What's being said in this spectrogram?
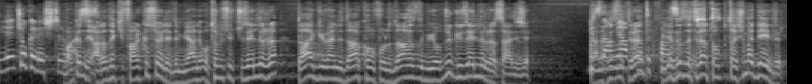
diye çok eleştiri var. Bakın aradaki farkı söyledim. Yani otobüs 350 lira, daha güvenli, daha konforlu, daha hızlı bir yolculuk 150 lira sadece. Biz zam hızlı tren, yapmadık bir de hızlı tren toplu taşıma değildir.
